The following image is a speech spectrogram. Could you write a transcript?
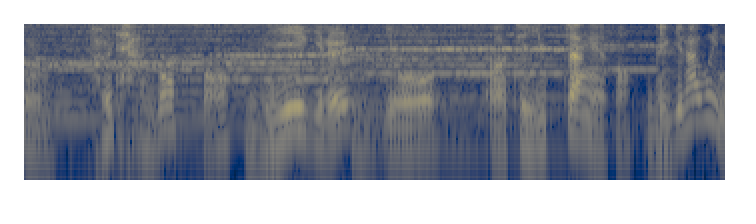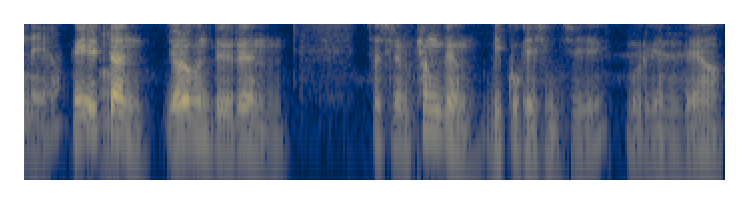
음. 별 대안도 없어. 음. 이 얘기를 요 어, 제 6장에서 네. 얘기를 하고 있네요. 일단 여러분들은 사실은 평등 믿고 계신지 모르겠는데요.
